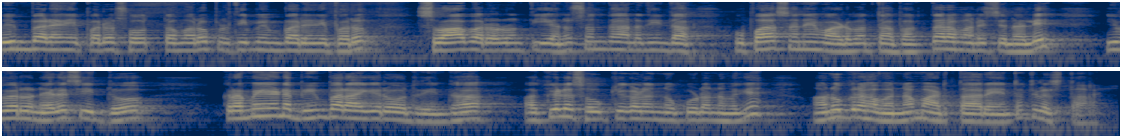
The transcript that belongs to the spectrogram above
ಬಿಂಬರನಿಪರು ಸೋತ್ತಮರು ಪ್ರತಿಬಿಂಬರನಿಪರು ಸ್ವಾವರರು ಅಂತ ಈ ಅನುಸಂಧಾನದಿಂದ ಉಪಾಸನೆ ಮಾಡುವಂತಹ ಭಕ್ತರ ಮನಸ್ಸಿನಲ್ಲಿ ಇವರು ನೆಲೆಸಿದ್ದು, ಕ್ರಮೇಣ ಬಿಂಬರಾಗಿರೋದ್ರಿಂದ ಅಖಿಲ ಸೌಖ್ಯಗಳನ್ನು ಕೂಡ ನಮಗೆ ಅನುಗ್ರಹವನ್ನು ಮಾಡ್ತಾರೆ ಅಂತ ತಿಳಿಸ್ತಾರೆ.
